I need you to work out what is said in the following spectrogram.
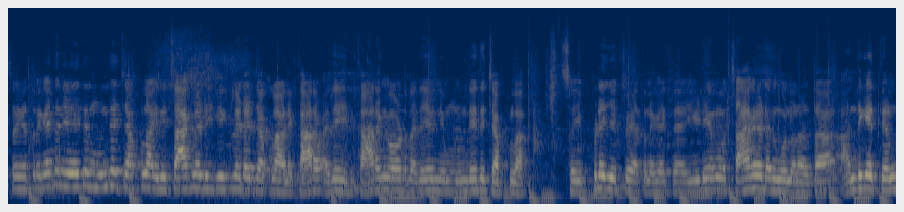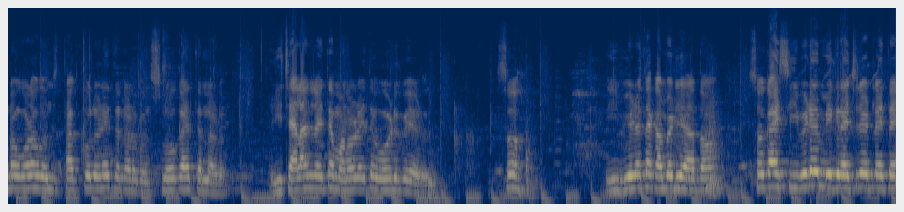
సో ఇతనికైతే నేనైతే ముందే చెప్పలా ఇది చాక్లెట్ గీక్లెట్ అని చెప్పలా అని. కారం అదే ఇది కారంగా ఉంటుంది అదే నేను ముందైతే చెప్పలా. సో ఇప్పుడే చెప్పే అతనికైతే ఈడేమో చాక్లెట్ అనుకున్నాడంట అందుకే తినడం కూడా కొంచెం తక్కువలోనే తిన్నాడు కొంచెం స్లోగా తిన్నాడు. ఈ ఛాలెంజ్లో అయితే మనోడైతే ఓడిపోయాడు. సో ఈ వీడియో అయితే కంప్లీట్ చేద్దాం. సో గైస్ ఈ వీడియో మీకు నచ్చినట్లయితే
